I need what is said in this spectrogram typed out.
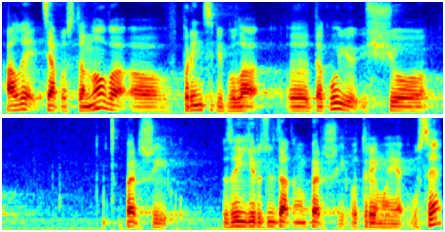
Але ця постанова, е, в принципі, була е, такою, що перший, за її результатами перший отримує усе,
